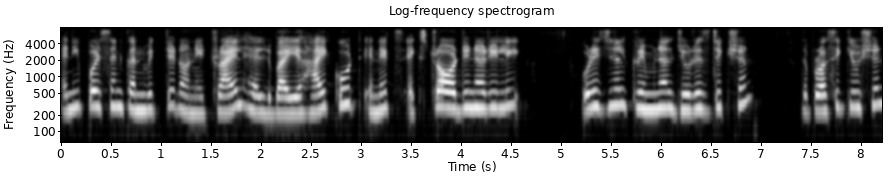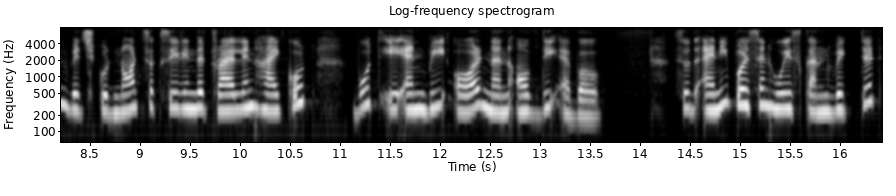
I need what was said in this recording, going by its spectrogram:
Any person convicted on a trial held by a high court in its extraordinarily original criminal jurisdiction, the prosecution which could not succeed in the trial in high court, both A and B or none of the above. So the, any person who is convicted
